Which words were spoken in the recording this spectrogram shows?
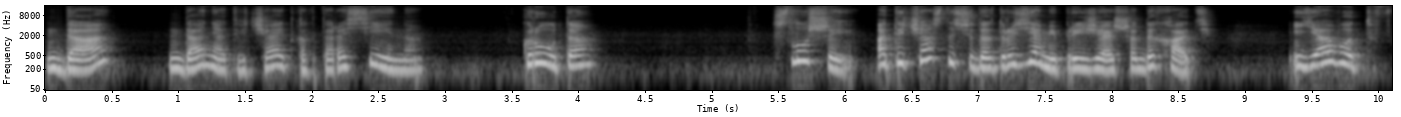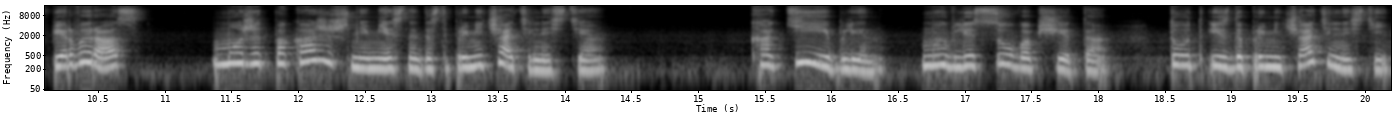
«Да?» Даня отвечает как-то рассеянно. «Круто!» «Слушай, а ты часто сюда с друзьями приезжаешь отдыхать? Я вот в первый раз. Может, покажешь мне местные достопримечательности?» «Какие, блин? Мы в лесу вообще-то. Тут из достопримечательностей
